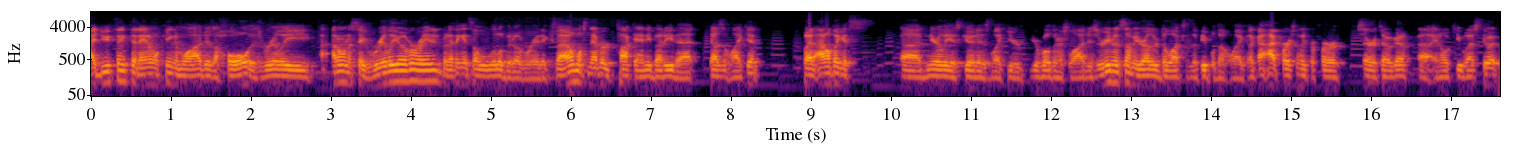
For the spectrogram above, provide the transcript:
I do think that Animal Kingdom Lodge as a whole is really I don't want to say really overrated, but I think it's a little bit overrated because I almost never talk to anybody that doesn't like it. But I don't think it's uh, nearly as good as like your your wilderness lodges or even some of your other deluxes that people don't like. Like I, I personally prefer Saratoga uh, and Old Key West to it,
